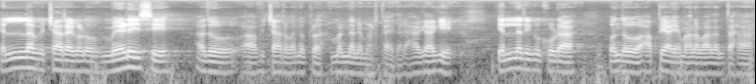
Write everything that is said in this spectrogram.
ಎಲ್ಲ ವಿಚಾರಗಳು ಮೇಳೈಸಿ ಅದು ಆ ವಿಚಾರವನ್ನು ಪ್ರ ಮಂಡನೆ ಮಾಡ್ತಾ ಇದ್ದಾರೆ. ಹಾಗಾಗಿ ಎಲ್ಲರಿಗೂ ಕೂಡ ಒಂದು ಆಪ್ಯಾಯಮಾನವಾದಂತಹ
